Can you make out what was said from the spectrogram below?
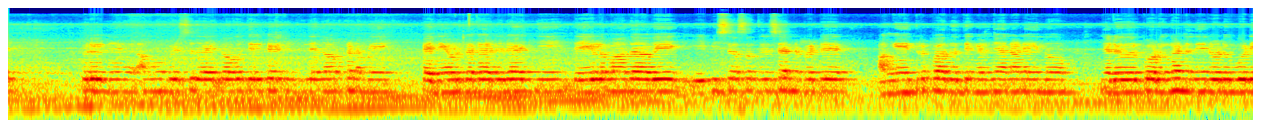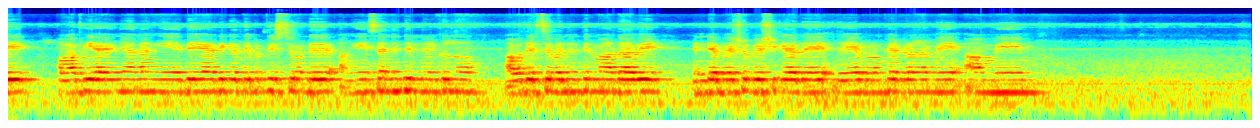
ഒരു അങ്ങ് ഉപേക്ഷിച്ചതായി ലോകത്തിൽ കേട്ടിട്ടില്ലേ നോക്കണമേ കന്യാവൃത്തക്കാരുടെ രാജ്ഞി ദയുള്ള മാതാവേ ഈ വിശ്വാസത്തിൽ ശരണപ്പെട്ട് അങ്ങേ തൃപാദത്തിങ്ങൾ ഞാൻ അണയുന്നു. നെടുവേർപ്പോടും കണ്ണുനീരോടും കൂടി പാപിയായ ഞാൻ അങ്ങേ ദയാധികത്തെ പ്രതീക്ഷിച്ചുകൊണ്ട് അങ്ങേ സന്നിധിയിൽ നിൽക്കുന്നു. അവതരിച്ച വന്യത്തിൻ മാതാവേ എന്റെ അപേക്ഷ ഉപേക്ഷിക്കാതെ ദയപുറം കേട്ടണമേ. ആമേം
